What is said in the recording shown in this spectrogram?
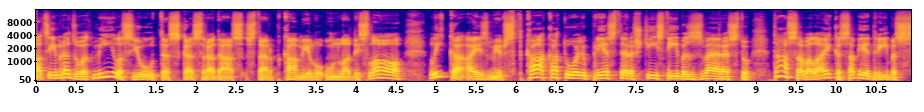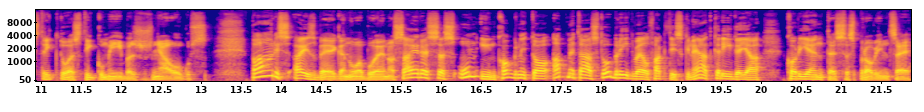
Acīm redzot, mīlas jūtas, kas radās starp Kamilu un Ladislao, lika lika aizmirst kā katoļu priestera šķīstības zvērestu, tā sava laika sabiedrības striktos likumības žņaugus. Pāris aizbēga no Buenos Aireses un inkognito apmetās tobrīd vēl faktiski neatkarīgajā Korjentesas provincē,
